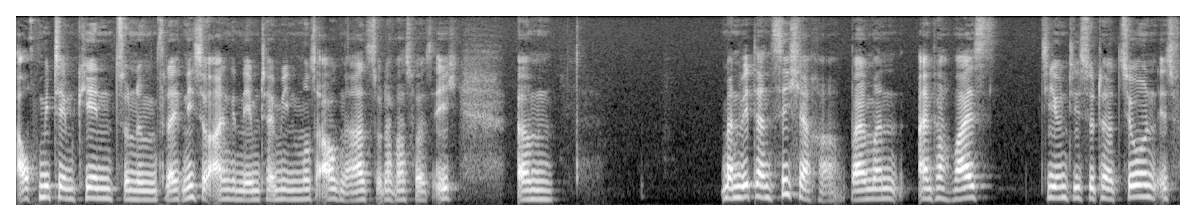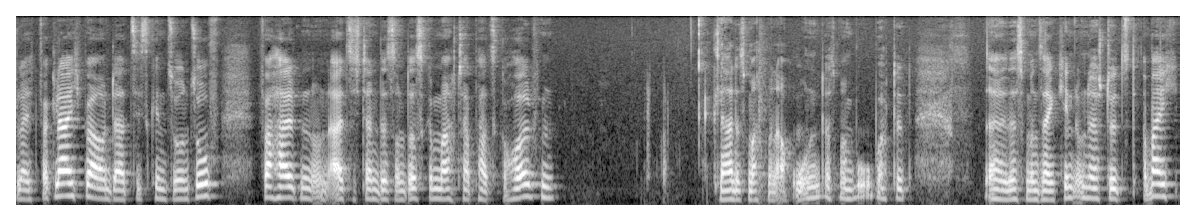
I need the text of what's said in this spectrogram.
auch mit dem Kind zu einem vielleicht nicht so angenehmen Termin muss, Augenarzt oder was weiß ich. Ähm, man wird dann sicherer, weil man einfach weiß, die und die Situation ist vielleicht vergleichbar und da hat sich das Kind so und so verhalten und als ich dann das und das gemacht habe, hat es geholfen. Klar, das macht man auch ohne, dass man beobachtet, äh, dass man sein Kind unterstützt. Aber ich,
